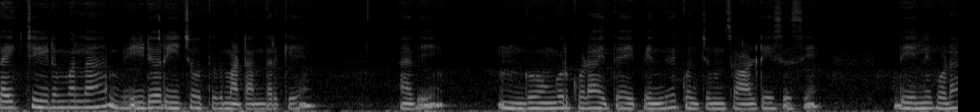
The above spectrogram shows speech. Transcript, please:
లైక్ చేయడం వల్ల వీడియో రీచ్ అవుతుంది అన్నమాట అందరికీ. అది గోంగూర కూడా అయితే అయిపోయింది. కొంచెం సాల్ట్ వేసేసి దీన్ని కూడా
